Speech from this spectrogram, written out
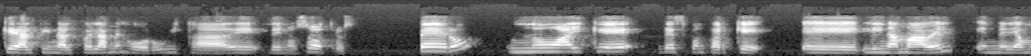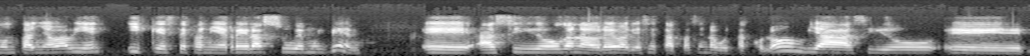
que al final fue la mejor ubicada de, nosotros. Pero no hay que descontar que eh, Lina Mabel en media montaña va bien y que Estefanía Herrera sube muy bien. Eh, ha sido ganadora de varias etapas en la Vuelta a Colombia, ha sido, eh,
